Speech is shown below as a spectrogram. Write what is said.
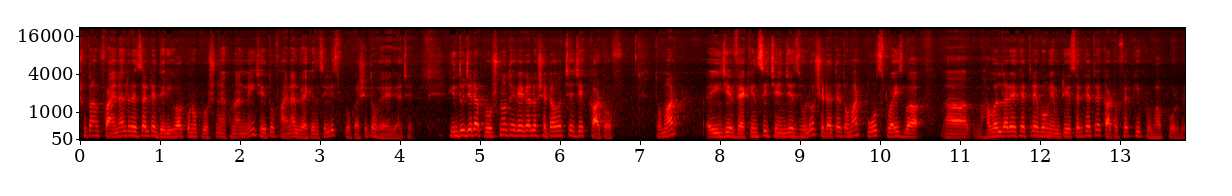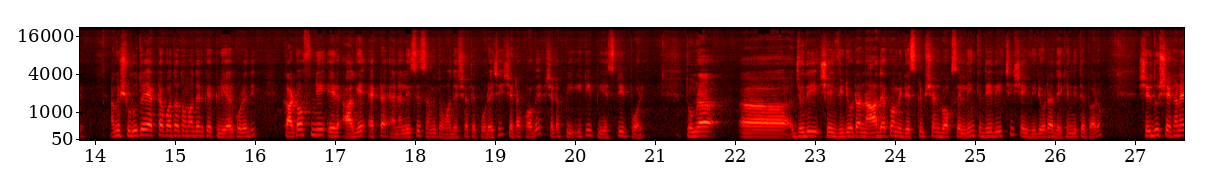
সুতরাং ফাইনাল রেজাল্টে দেরি হওয়ার কোনো প্রশ্ন এখন আর নেই, যেহেতু ফাইনাল ভ্যাকেন্সি লিস্ট প্রকাশিত হয়ে গেছে। কিন্তু যেটা প্রশ্ন থেকে গেল সেটা হচ্ছে যে কাট অফ তোমার এই যে ভ্যাকেন্সি চেঞ্জেস হলো সেটাতে তোমার পোস্ট ওয়াইজ বা আহ, হাওলদারের ক্ষেত্রে এবং এমটিএসের ক্ষেত্রে কাট অফের কী প্রভাব পড়বে? আমি শুরুতেই একটা কথা তোমাদেরকে ক্লিয়ার করে দিই। কাট অফ নিয়ে এর আগে একটা অ্যানালিসিস আমি তোমাদের সাথে করেছি সেটা কবে? সেটা E পিইটি পিএসটির পরে। তোমরা যদি সেই ভিডিওটা না দেখো আমি ডিসক্রিপশন বক্সের লিঙ্ক দিয়ে দিচ্ছি সেই ভিডিওটা দেখে নিতে পারো। শুধু সেখানে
